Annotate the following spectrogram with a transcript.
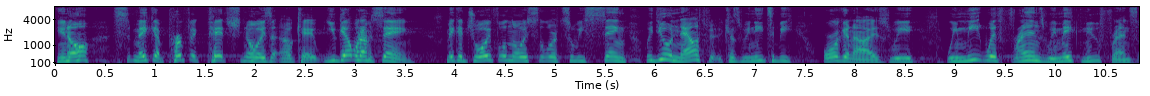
You know, make a perfect pitch noise. Okay, you get what I'm saying. Make a joyful noise to the Lord. So we sing. We do announcement because we need to be organized. We, we meet with friends. We make new friends.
